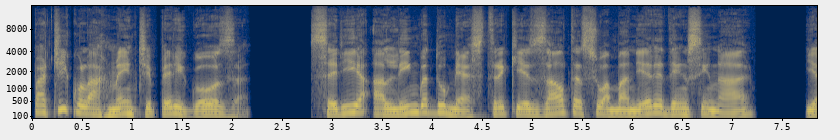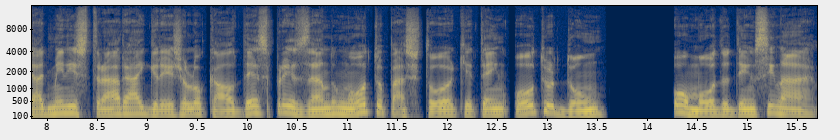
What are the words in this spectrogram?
Particularmente perigosa seria a língua do mestre que exalta sua maneira de ensinar e administrar a igreja local, desprezando um outro pastor que tem outro dom ou modo de ensinar.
